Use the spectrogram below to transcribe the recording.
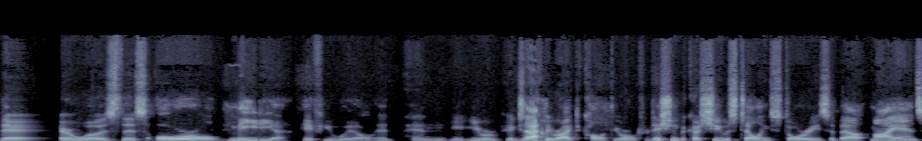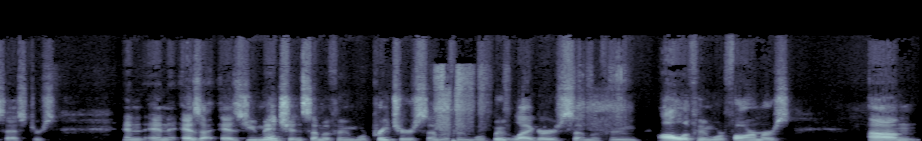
there, there was this oral media, if you will, and, and you were exactly right to call it the oral tradition because she was telling stories about my ancestors and and as I, as you mentioned, some of whom were preachers, some of whom were bootleggers, some of whom, all of whom were farmers, um,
